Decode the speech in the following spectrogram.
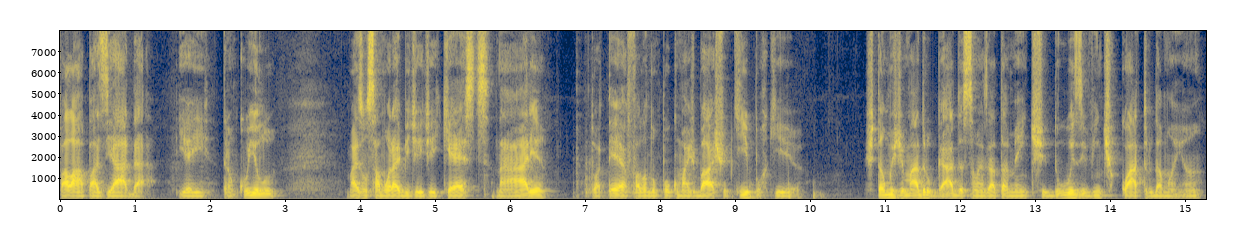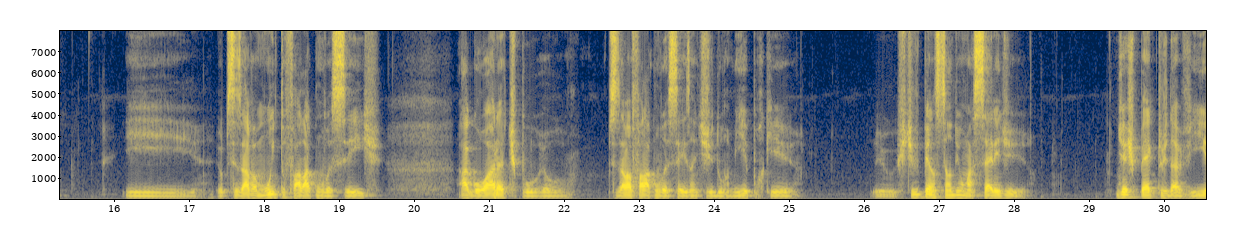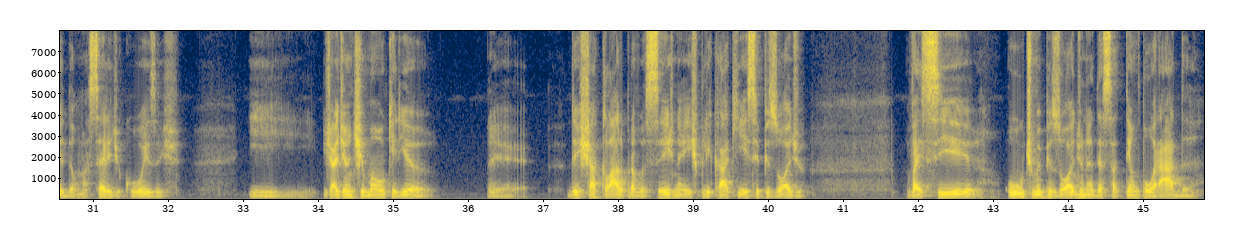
Fala rapaziada, e aí, tranquilo? Mais um Samurai BJJ Cast na área. Tô até falando um pouco mais baixo aqui porque estamos de madrugada, são exatamente 2h24 da manhã e eu precisava muito falar com vocês agora, tipo, eu precisava falar com vocês antes de dormir porque eu estive pensando em uma série de de aspectos da vida, uma série de coisas. E já de antemão eu queria é, deixar claro para vocês, né, explicar que esse episódio vai ser o último episódio, né, dessa temporada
